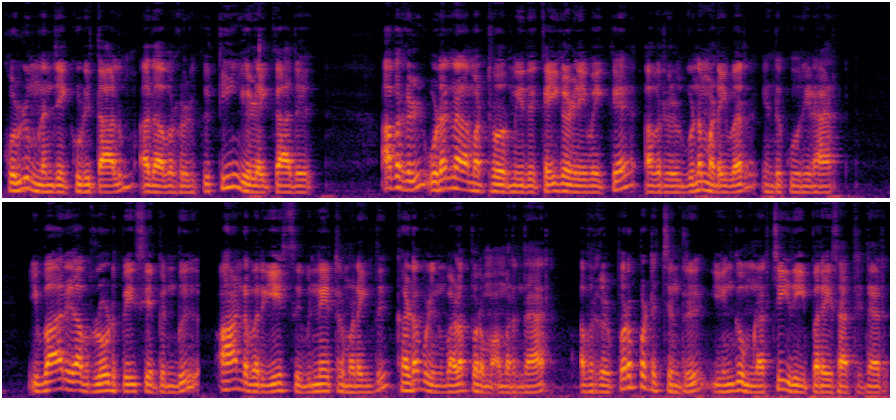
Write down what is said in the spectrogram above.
கொள்ளும் நஞ்சை குடித்தாலும் அது அவர்களுக்கு தீங்கு இழைக்காது. அவர்கள் உடல்நலமற்றோர் மீது கைகளை வைக்க அவர்கள் குணமடைவர் என்று கூறினார். இவ்வாறு அவர்களோடு பேசிய பின்பு ஆண்டவர் இயேசு விண்ணேற்றமடைந்து கடவுளின் வலப்புறம் அமர்ந்தார். அவர்கள் புறப்பட்டுச் சென்று எங்கும் நற்செய்தியை பறைசாற்றினர்.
